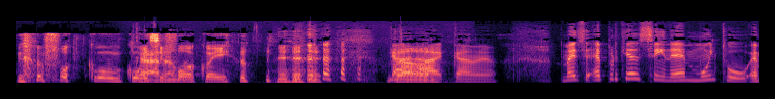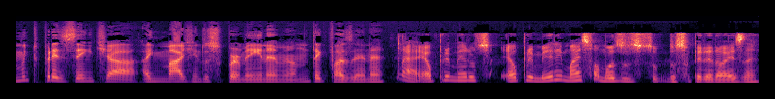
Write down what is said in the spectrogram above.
com, com esse foco aí. Caraca, meu. Mas é porque assim, né? É muito, é muito presente a, a imagem do Superman, né, meu? Não tem o que fazer, né? Ah, é o primeiro, é o primeiro e mais famoso dos, dos super-heróis, né?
